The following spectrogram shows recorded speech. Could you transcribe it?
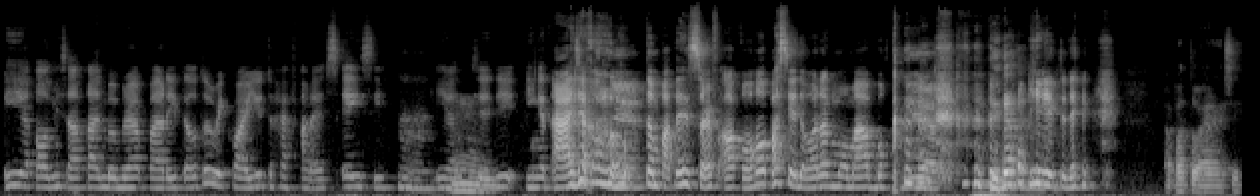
Iya kalau misalkan beberapa retail tuh require you to have RSA sih. Hmm. Iya Hmm. jadi inget aja kalau Iya. tempatnya serve alkohol pasti ada orang mau mabok Iya. gitu deh. Apa tuh RSC?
